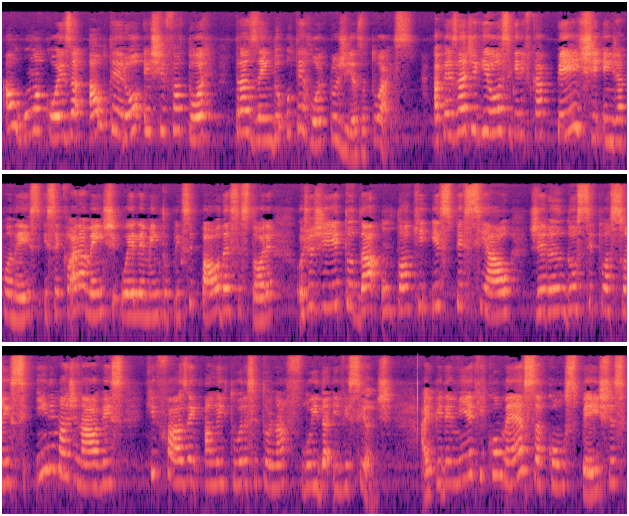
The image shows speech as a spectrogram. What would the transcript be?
alguma coisa alterou este fator, trazendo o terror para os dias atuais. Apesar de Gyo significar peixe em japonês e ser claramente o elemento principal dessa história, o Jiu-Jitsu dá um toque especial, gerando situações inimagináveis que fazem a leitura se tornar fluida e viciante. A epidemia que começa com os peixes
